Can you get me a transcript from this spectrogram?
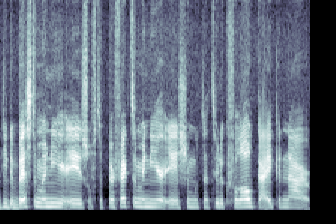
die de beste manier is of de perfecte manier is. Je moet natuurlijk vooral kijken naar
